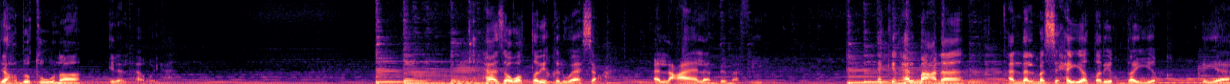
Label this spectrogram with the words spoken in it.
يهبطون إلى الهاوية. هذا هو الطريق الواسع. العالم بما فيه. لكن هل معنى أن المسيحية طريق ضيق هي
